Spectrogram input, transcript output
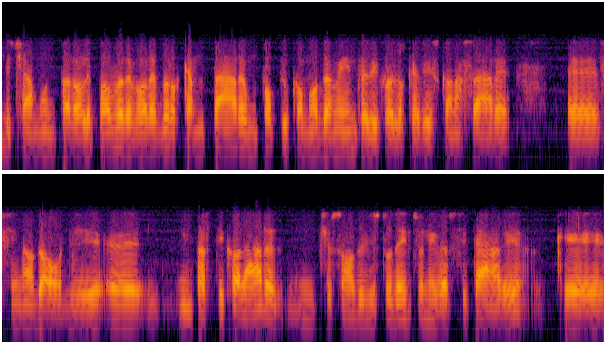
diciamo in parole povere, vorrebbero campare un po' più comodamente di quello che riescono a fare eh, fino ad oggi. Eh, in particolare mh, ci sono degli studenti universitari che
